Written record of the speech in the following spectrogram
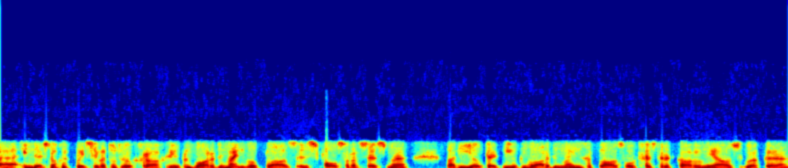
Uh en dis nog 'n kwessie wat ons ook graag in die openbare domein wil plaas is vals rasisme wat die hele tyd in die openbare domein geplaas word gister het Karel Neels ook 'n uh,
